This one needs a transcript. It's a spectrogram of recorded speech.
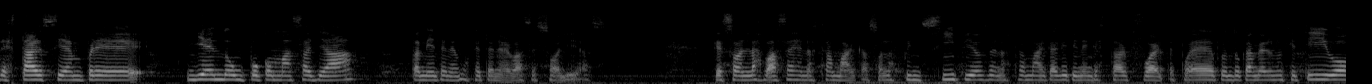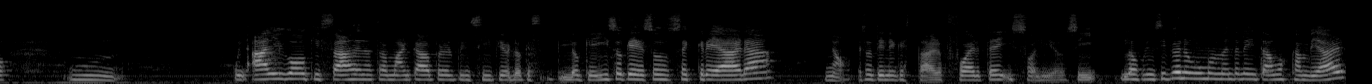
estar siempre yendo un poco más allá, también tenemos que tener bases sólidas, que son las bases de nuestra marca, son los principios de nuestra marca que tienen que estar fuertes. Puede de pronto cambiar un objetivo, algo quizás de nuestra marca por el principio, lo que, lo que hizo que eso se creara, no, eso tiene que estar fuerte y sólido. Si los principios en algún momento necesitamos cambiar,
